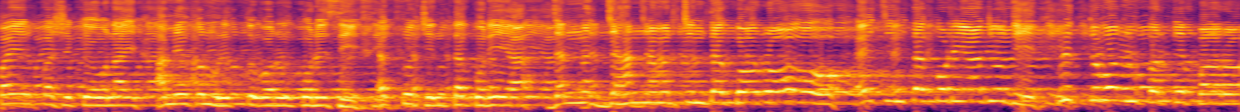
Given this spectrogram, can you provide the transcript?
পায়ের পাশে কেউ নাই। আমি এখন মৃত্যুবরণ করেছি। একটু চিন্তা করিয়া, জান্নাত জাহান্নামের চিন্তা করো। এই চিন্তা করিয়া যদি মৃত্যুবরণ করতে পারো,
